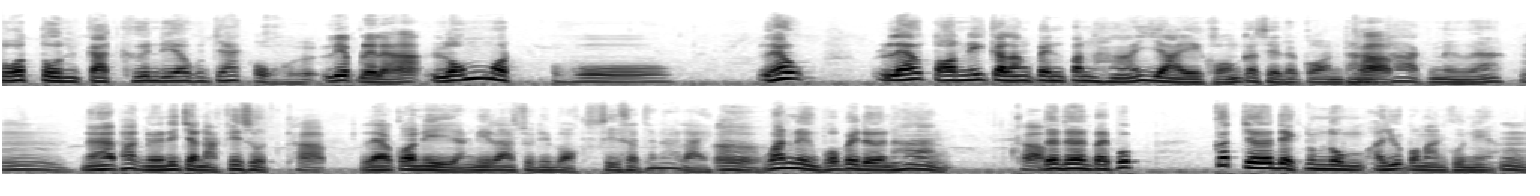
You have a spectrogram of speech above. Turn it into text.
ตัวตุนกัดคืนเดียวคุณแจ็คโอ้โหเรียบเลยแหละฮะล้มหมด โอ้โหแล้ว แล้วตอนนี้กำลังเป็นปัญหาใหญ่ของเกษตรกรทางครับ ภาคเหนืออืมนะฮะภาคเหนือนี่จะหนักที่สุด ครับ แล้วก็นี่อย่างนี้ล่าสุดนี่บอกศรีสัจนาลัย เออ วันหนึ่งผมไปเดินห้าง ครับเดินเดินไปปุ๊บ ก็เจอเด็กหนุ่มๆอายุประมาณคุณเนี่ยอืม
